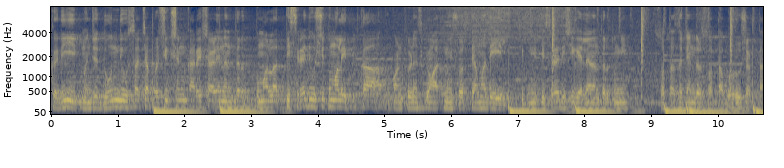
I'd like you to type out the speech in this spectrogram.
कधी म्हणजे दोन दिवसाच्या प्रशिक्षण कार्यशाळेनंतर तुम्हाला तिसऱ्या दिवशी तुम्हाला इतका कॉन्फिडन्स किंवा आत्मविश्वास त्यामध्ये येईल की तुम्ही तिसऱ्या दिवशी गेल्यानंतर तुम्ही स्वतःचं टेंडर स्वतः भरू शकता.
